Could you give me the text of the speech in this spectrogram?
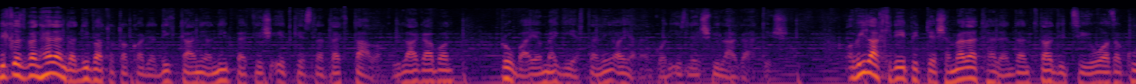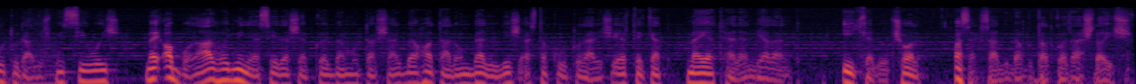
Miközben Helenda divatot akarja diktálni a népek és étkészletek távak világában, próbálja megérteni a jelenkor ízlés világát is. A világ építése mellett Helenden tradíció az a kulturális misszió is, mely abból áll, hogy minél szélesebb körben mutassák be a határon belül is ezt a kulturális értéket, melyet Helend jelent. Így került sor a szexádi bemutatkozásra is.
